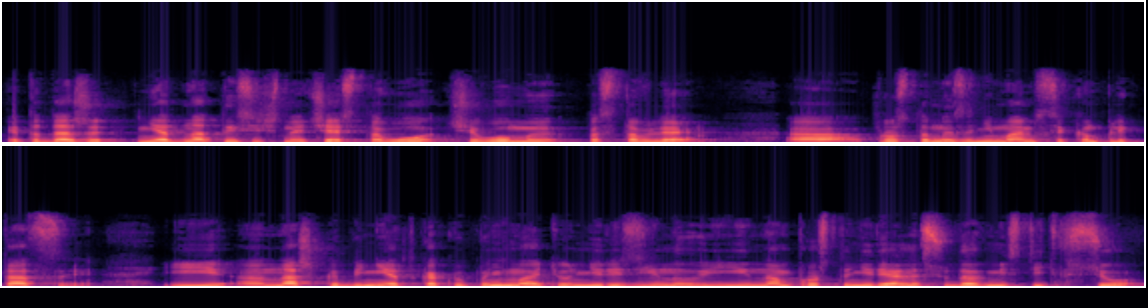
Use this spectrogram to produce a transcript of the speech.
это даже не одна тысячная часть того, чего мы поставляем. А, просто мы занимаемся комплектацией, и а, наш кабинет, как вы понимаете, он не резиновый, и нам просто нереально сюда вместить все.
